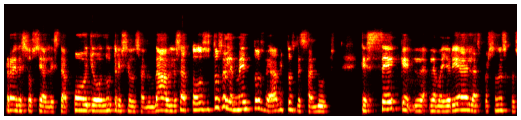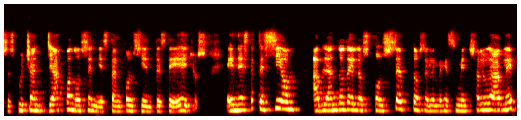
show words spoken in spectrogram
redes sociales de apoyo, nutrición saludable, o sea, todos estos elementos de hábitos de salud que sé que la, la mayoría de las personas que nos escuchan ya conocen y están conscientes de ellos. En esta sesión, hablando de los conceptos del envejecimiento saludable,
